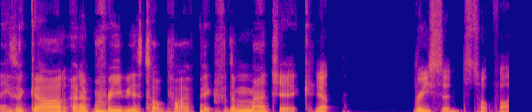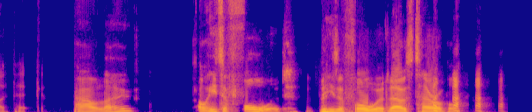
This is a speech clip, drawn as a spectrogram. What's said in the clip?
he's a guard and a previous top five pick for the Magic. Yep. Recent top five pick. Paolo? Oh, he's a forward. He's a forward. That was terrible.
